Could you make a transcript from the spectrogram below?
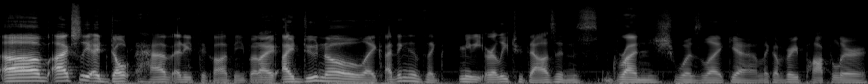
um, actually, I don't have anything on me, but I I do know like I think it's like maybe early two thousands. Grunge was like yeah like a very popular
